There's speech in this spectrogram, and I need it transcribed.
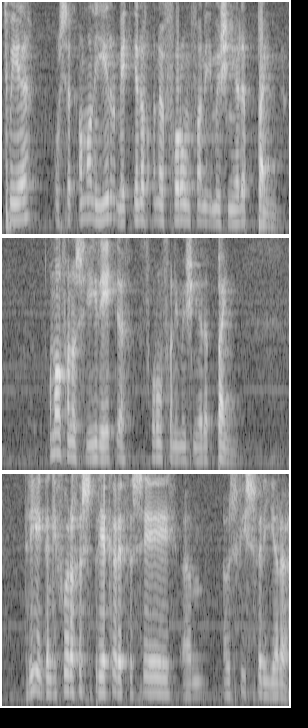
Twee, ons sit almal hier met een of ander vorm van emosionele pyn. Almal van ons hier het 'n vorm van emosionele pyn. Drie, ek dink die vorige spreker het gesê, ehm, um, vies vir die Here.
